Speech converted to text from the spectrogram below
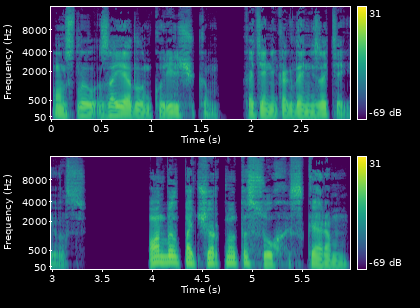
Он слыл заядлым курильщиком, хотя никогда не затягивался. Он был подчеркнуто сух с Кэром,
